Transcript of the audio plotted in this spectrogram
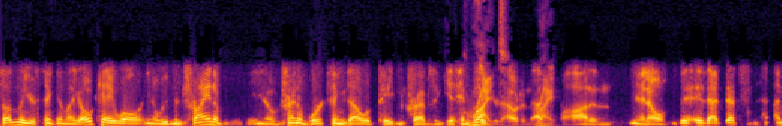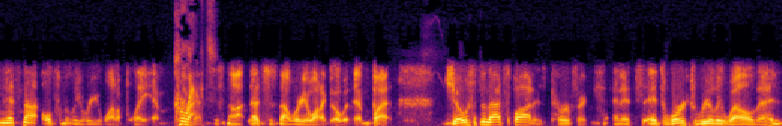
suddenly you're thinking like, okay, well, you know, we've been trying to, you know, trying to work things out with Peyton Krebs and get him right. figured out in that right. spot, and you know, that that's, I mean, that's not ultimately where you want to play him. Correct. That's just not that's just not where you want to go with him. But Jost in that spot is perfect, and it's it's worked really well. The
